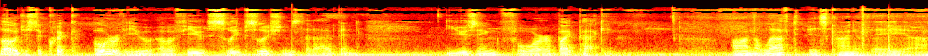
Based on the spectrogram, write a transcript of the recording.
Just a quick overview of a few sleep solutions that I've been using for bike packing. On the left is kind of a uh,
